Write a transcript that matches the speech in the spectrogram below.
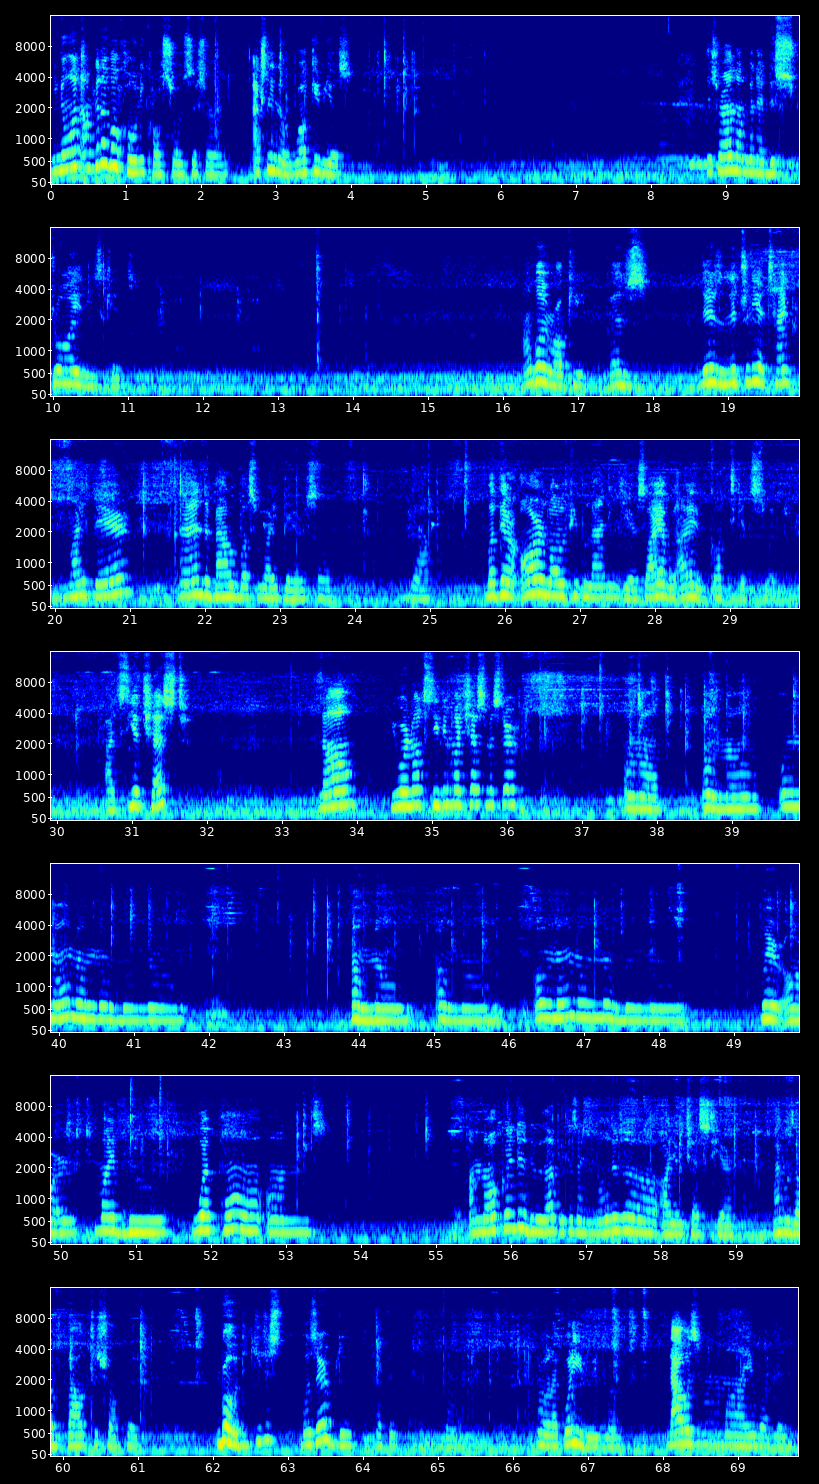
You know what? I'm gonna go Coney Crossroads this round. Actually, no, Rocky Reels. This round, I'm gonna destroy these kids. I'm going Rocky because there's literally a tank right there and the battle bus right there so yeah. But there are a lot of people landing here so I have I have got to get sweaty. I see a chest. No you are not stealing my chest mister? Oh no. Oh no. Oh no no no no no. Oh no. Oh no. Oh no no no no no. Where are my blue weapons. I'm not going to do that because I know there's a IO chest here. I was about to shockwave. Bro, did you just... Was there a blue weapon? No. Bro, like, what are you doing, bro? That was my weapon.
